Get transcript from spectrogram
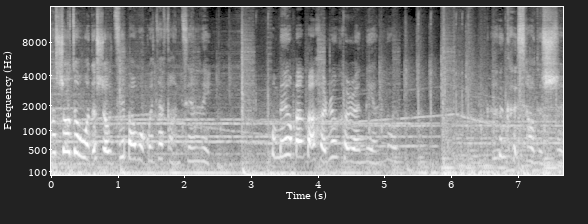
他收走我的手机，把我关在房间里，我没有办法和任何人联络。更可笑的是，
